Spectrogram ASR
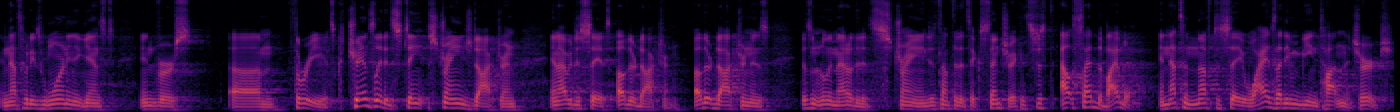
And that's what he's warning against in verse um, 3. It's translated st- strange doctrine, and I would just say it's other doctrine. Other doctrine is—it doesn't really matter that it's strange. It's not that it's eccentric. It's just outside the Bible. And that's enough to say, why is that even being taught in the church?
